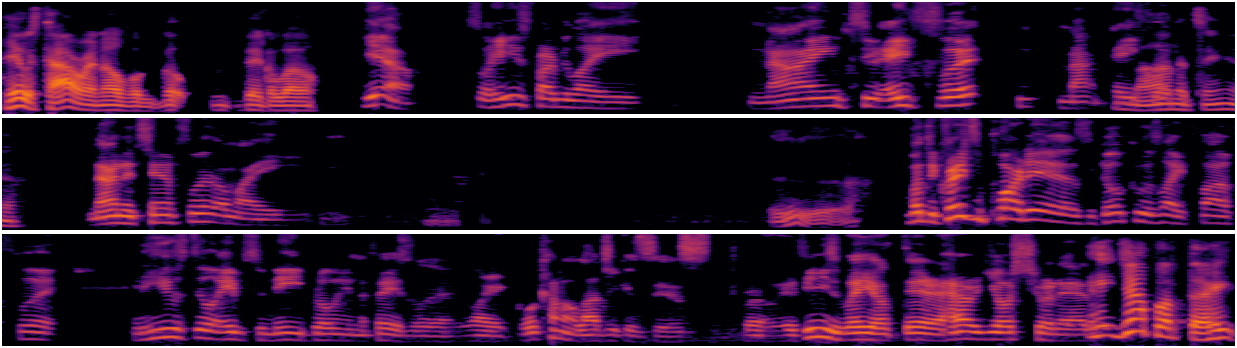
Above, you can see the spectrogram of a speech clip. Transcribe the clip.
He was towering over Go- Piccolo. Yeah, so he's probably like nine to eight foot, not eight Nine foot, or ten. nine to ten foot. I'm like, Ugh. but the crazy part is Goku was like five foot, and he was still able to knee Broly in the face. Like, like, what kind of logic is this, bro? If he's way up there, how are your short ass? He jump up there. He, mm,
